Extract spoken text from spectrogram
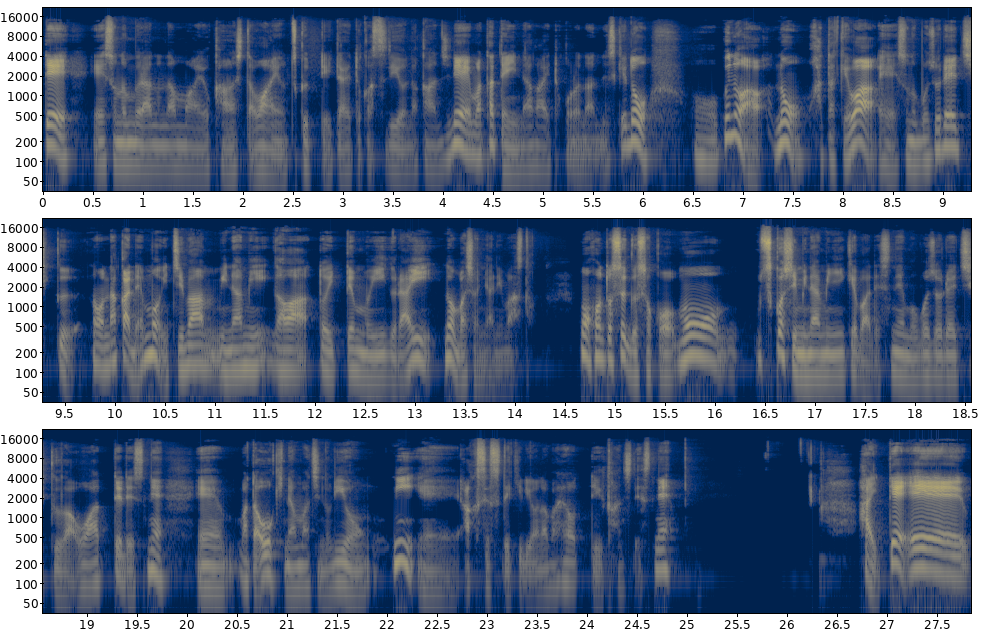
て、えその村の名前を冠したワインを作っていたりとかするような感じで、まあ、縦に長いところなんですけど、ブノアの畑は、えーそのボジョレー地区の中でも一番南側と言ってもいいぐらいの場所にありますと。もうほんとすぐそこ、もう少し南に行けばですね、もうボジョレー地区が終わってですね、えーまた大きな町のリヨンに、えーアクセスできるような場所っていう感じですね。はい。で、えー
